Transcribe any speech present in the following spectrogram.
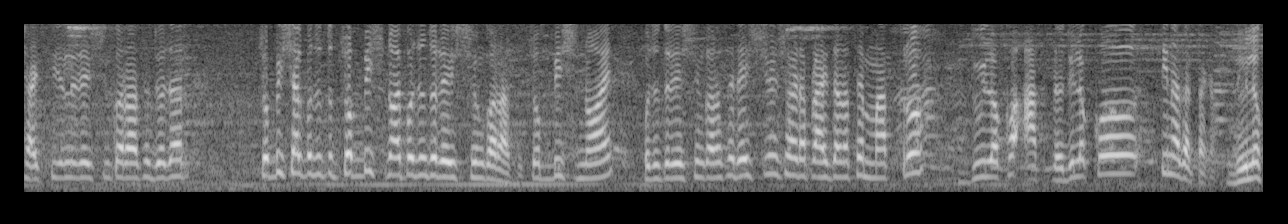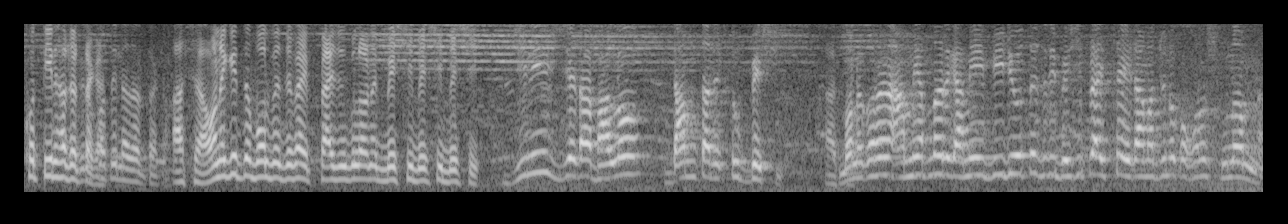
সাইট সিরিয়ালের রেজিস্ট্রেশন করা আছে দু হাজার চব্বিশ সাল পর্যন্ত চব্বিশ নয় পর্যন্ত রেজিস্ট্রেশন করা আছে। চব্বিশ নয় পর্যন্ত রেজিস্ট্রেশন করা আছে। রেজিস্ট্রেশন সহ এটা প্রাইস দাঁড়াচ্ছে মাত্র দুই লক্ষ আট দুই লক্ষ তিন হাজার টাকা। দুই লক্ষ তিন হাজার টাকা। তিন হাজার টাকা। আচ্ছা অনেকেই তো বলবে যে ভাই প্রাইসগুলো অনেক বেশি বেশি বেশি। জিনিস যেটা ভালো দামটার একটু বেশি। আচ্ছা। মনে করেন আমি আপনাদের আমি এই ভিডিওতে যদি বেশি প্রাইস চাই এটা আমার জন্য কখনো শুনাম না।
